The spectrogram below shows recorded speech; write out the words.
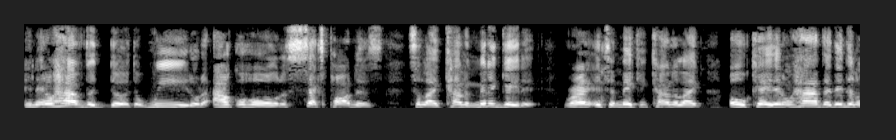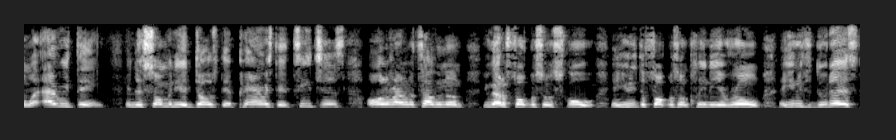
And they don't have the, the, the weed or the alcohol or the sex partners to like kind of mitigate it, right? And to make it kind of like okay. They don't have that. They're dealing with everything. And there's so many adults, their parents, their teachers, all around them telling them, you got to focus on school and you need to focus on cleaning your room and you need to do this.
